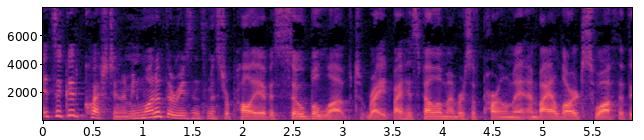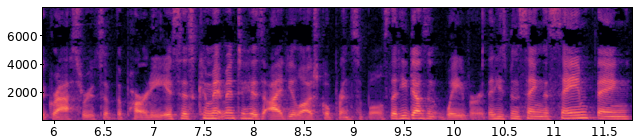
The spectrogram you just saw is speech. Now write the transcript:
It's a good question. I mean, one of the reasons Mr. Poilievre is so beloved, right, by his fellow members of parliament and by a large swath of the grassroots of the party is his commitment to his ideological principles, that he doesn't waver, that he's been saying the same thing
